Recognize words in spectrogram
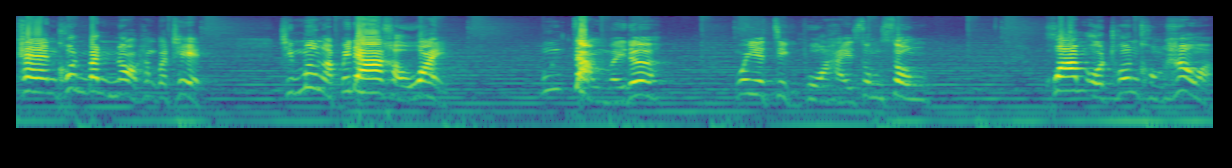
แทนคนบ้านนอกทั้งประเทศ ที่มึงอะไปด่าเขาไว้ มึงจำไว้เด้อว่าอย่าจิกผัวหายทรงๆ ความอดทนของเฮาอะ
